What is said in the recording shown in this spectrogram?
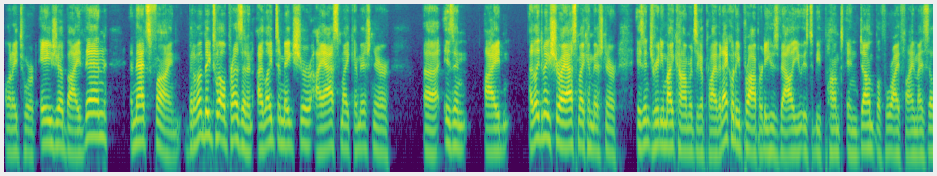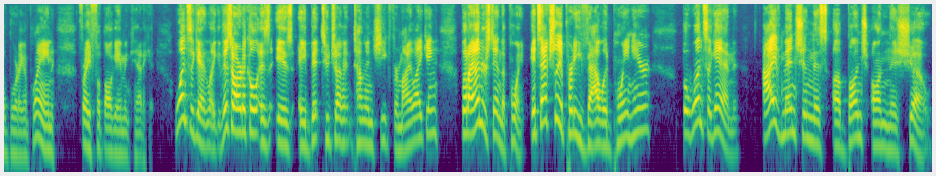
on a tour of Asia by then, and that's fine. But if I'm a Big 12 president, I'd like to make sure I ask my commissioner, uh, isn't I'd I'd like to make sure I ask my commissioner isn't treating my conference like a private equity property whose value is to be pumped and dumped before I find myself boarding a plane for a football game in Connecticut. Once again, like this article is is a bit too tongue in cheek for my liking, but I understand the point. It's actually a pretty valid point here. But once again, I've mentioned this a bunch on this show.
